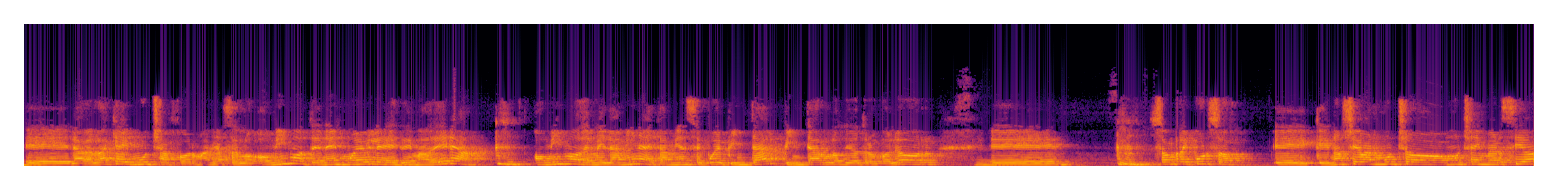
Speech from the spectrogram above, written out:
Eh, la verdad que hay muchas formas de hacerlo. O mismo tenés muebles de madera, o mismo de melamina que también se puede pintar, pintarlos de otro color. Son recursos eh, que no llevan mucho mucha inversión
